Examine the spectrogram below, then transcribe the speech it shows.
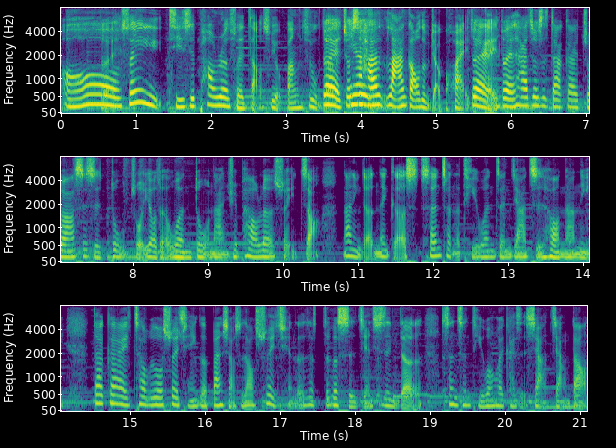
哦，所以其实泡热水澡是有帮助的，对，就是它拉高的比较快，对对，它就是大概抓四十度左右的温度，那你去泡热水澡，那你的那个深层的体温增加之后，那你大概差不多睡前一个半小时到睡前的这这个时间，其实你的深层体温会开始下降到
